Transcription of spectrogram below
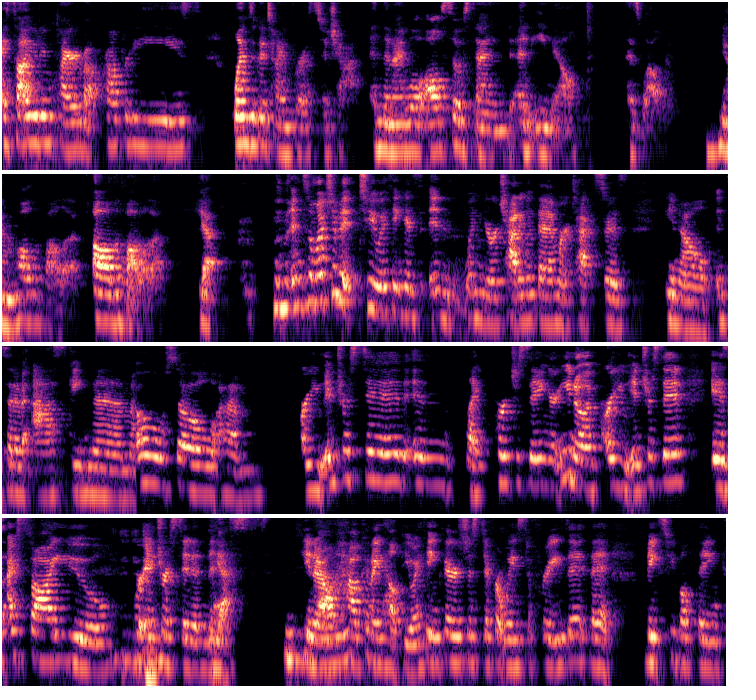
I saw you'd inquired about properties. When's a good time for us to chat? And then I will also send an email as well. Yeah, all the follow up. All the follow up. Yeah. And so much of it too, I think, is in when you're chatting with them or text is, you know, instead of asking them, oh, so um, are you interested in like purchasing or you know, if, are you interested? Is I saw you were interested in this. You know, how can I help you? I think there's just different ways to phrase it that makes people think,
